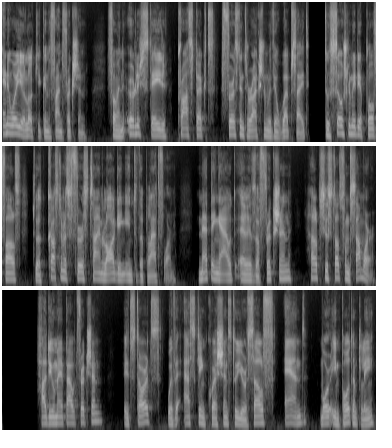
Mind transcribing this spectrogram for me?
Anywhere you look, you can find friction. From an early stage prospect's first interaction with your website, to social media profiles, to a customer's first time logging into the platform. Mapping out areas of friction helps you start from somewhere. How do you map out friction? It starts with asking questions to yourself and, more importantly,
